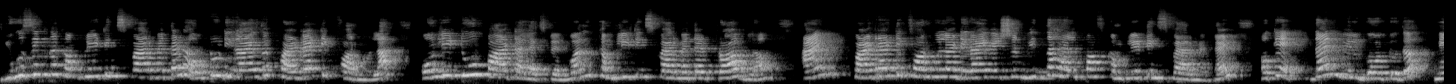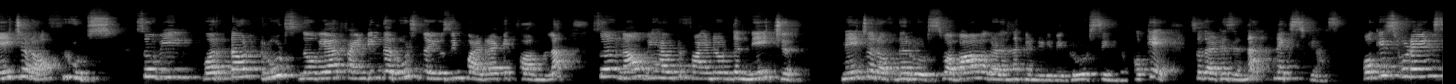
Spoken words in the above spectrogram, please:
using the completing square method how to derive the quadratic formula. Only two part i'll explain. One completing square method problem and quadratic formula derivation with the help of completing square method. Okay then we'll go to the nature of roots. So we worked out roots. Now we are finding the roots now using quadratic formula. So now we have to find out the nature nature of the roots ಸ್ವಭಾವಗಳನ್ನ ಕಂಡುಹಿಡಿಬೇಕು ರೂಟ್ಸ್ ಇಂದು ಓಕೆ ಸೊ ದಟ್ ಇಸ್ ಇನ್ ದ ನೆಕ್ಸ್ಟ್ ಕ್ಲಾಸ್ ಓಕೆ ಸ್ಟೂಡೆಂಟ್ಸ್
